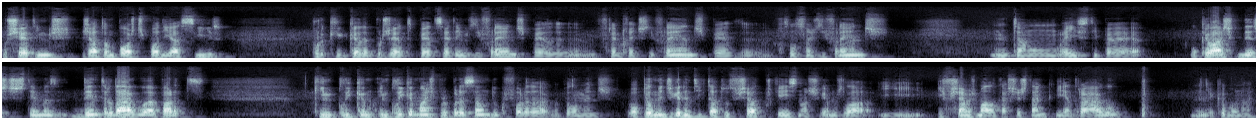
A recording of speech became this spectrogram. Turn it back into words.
Os settings já estão postos para o dia a seguir, porque cada projeto pede settings diferentes, pede frame rates diferentes, pede resoluções diferentes. Então é isso, tipo, é, o que eu acho que destes sistemas, dentro da água, a parte que implica, implica mais preparação do que fora da água, pelo menos. Ou pelo menos garantir que está tudo fechado, porque é isso, nós chegamos lá e, e fechamos mal a caixa estanque e entra a água e acabou, não é?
